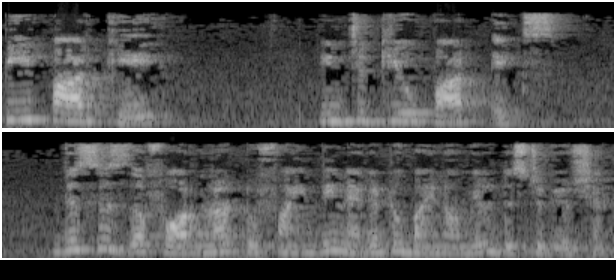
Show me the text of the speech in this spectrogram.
p par k into q par x. This is the formula to find the negative binomial distribution.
